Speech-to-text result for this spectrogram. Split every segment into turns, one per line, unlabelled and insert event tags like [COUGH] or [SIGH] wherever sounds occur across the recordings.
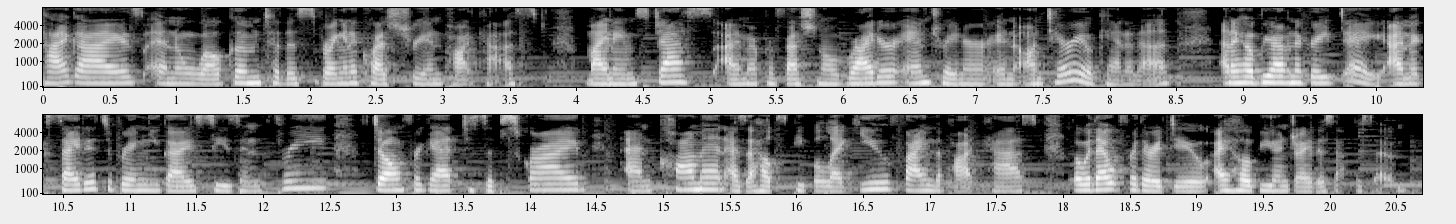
Hi, guys, and welcome to the Spring and Equestrian podcast. My name's Jess. I'm a professional rider and trainer in Ontario, Canada, and I hope you're having a great day. I'm excited to bring you guys season three. Don't forget to subscribe and comment as it helps people like you find the podcast. But without further ado, I hope you enjoy this episode.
